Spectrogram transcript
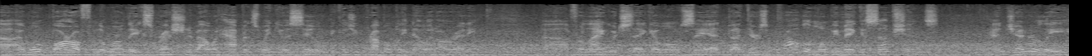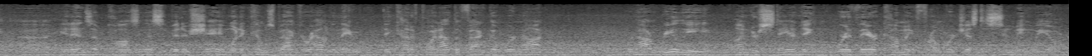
Uh, I won't borrow from the worldly expression about what happens when you assume, because you probably know it already. Uh, for language sake, I won't say it, but there's a problem when we make assumptions. And generally, uh, it ends up causing us a bit of shame when it comes back around, and they, they kind of point out the fact that we're not we're not really understanding where they're coming from. We're just assuming we are.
